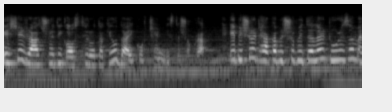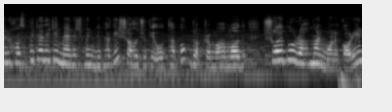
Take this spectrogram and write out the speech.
দেশের রাজনৈতিক অস্থিরতাকেও দায়ী করছেন বিশ্লেষকরা। এ বিষয়ে ঢাকা বিশ্ববিদ্যালয়ের ট্যুরিজম অ্যান্ড হসপিটালিটি ম্যানেজমেন্ট বিভাগের সহযোগী অধ্যাপক ডক্টর মোহাম্মদ শোয়েবুর রহমান মনে করেন,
